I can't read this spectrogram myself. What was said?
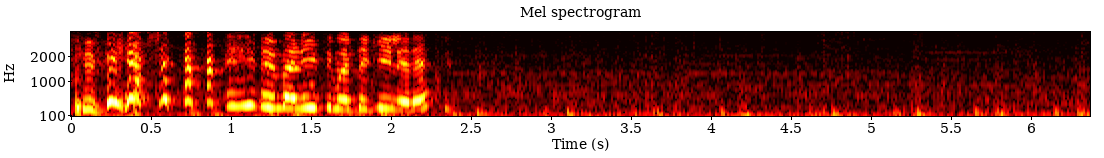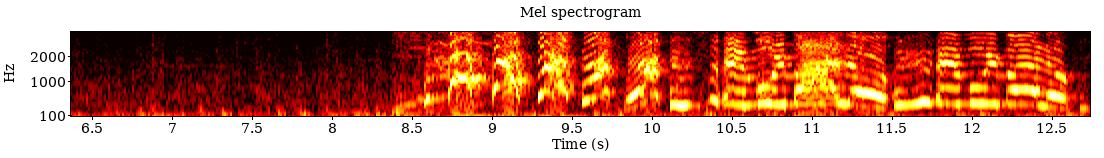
es malísimo este killer, ¿eh? ¡Es muy malo! ¡Es muy malo!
